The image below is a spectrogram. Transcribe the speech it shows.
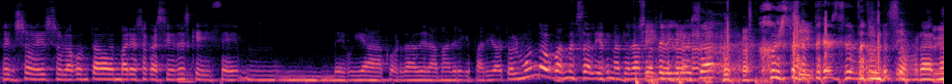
pensó eso, lo ha contado en varias ocasiones, que dice, "Mm, me voy a acordar de la madre que parió a todo el mundo cuando salió una terapia Sí. peligrosa justo Sí, antes de totalmente. Soprano.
